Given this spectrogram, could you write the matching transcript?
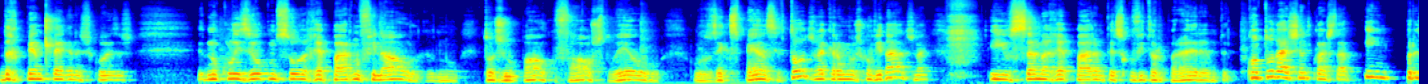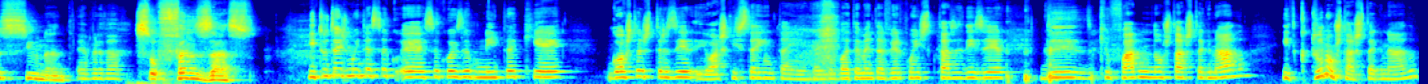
De repente pega nas coisas. No Coliseu começou a rapar no final, no- todos no palco, Fausto, eu, os Expensive, todos, não é? que eram meus convidados, não é? E o Sam a rapar, a meter-se com o Vitor Pereira, com toda a gente que lá estava. Impressionante. É verdade. Sou fanzaço. E tu tens muito essa, essa coisa bonita que é gostas de trazer, eu acho que isso tem, tem, tem completamente a ver com isto que estás a dizer, de, de que o fado não está estagnado e de que tu não estás estagnado,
